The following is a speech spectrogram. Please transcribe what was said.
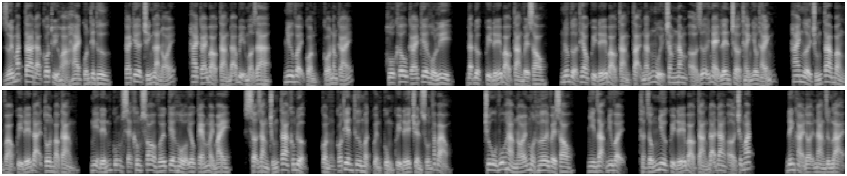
dưới mắt ta đã có thủy hỏa hai cuốn thiên thư, cái kia chính là nói, hai cái bảo tàng đã bị mở ra, như vậy còn có năm cái. Hồ khâu cái kia hồ ly, đạt được quỷ đế bảo tàng về sau, nương tựa theo quỷ đế bảo tàng tại ngắn ngủi trăm năm ở giữa nhảy lên trở thành yêu thánh, hai người chúng ta bằng vào quỷ đế đại tôn bảo tàng, nghĩ đến cũng sẽ không so với kia hồ yêu kém mảy may, sợ rằng chúng ta không được, còn có thiên thư mật quyển cùng quỷ đế truyền xuống pháp bảo. Chu vũ hàm nói một hơi về sau, nhìn dạng như vậy, thật giống như quỷ đế bảo tàng đã đang ở trước mắt đinh khải đợi nàng dừng lại,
